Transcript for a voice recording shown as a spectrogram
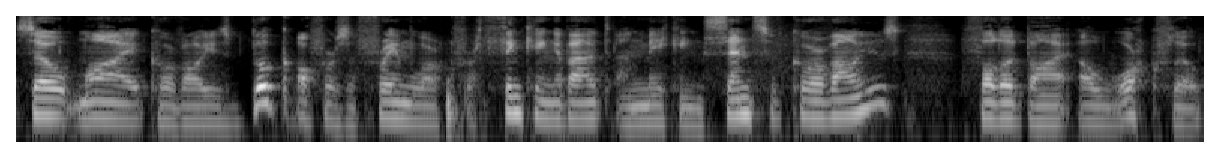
So, my core values book offers a framework for thinking about and making sense of core values, followed by a workflow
